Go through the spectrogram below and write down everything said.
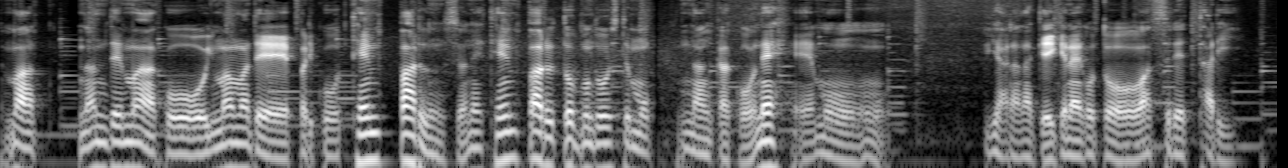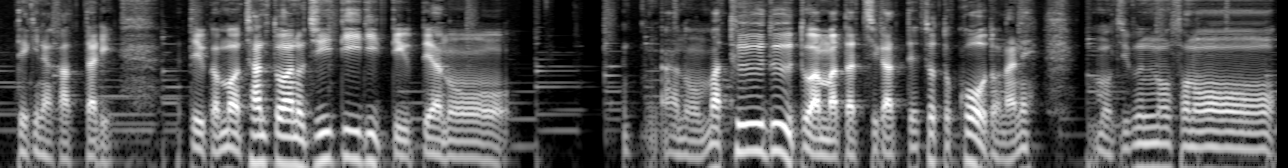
まあ、なんでまあ、こう、今までやっぱりこう、テンパるんですよね。テンパるとどうしても、なんかこうね、えー、もう、やらなきゃいけないことを忘れたり、できなかったり、っていうか、まあ、ちゃんとあの GTD って言って、あの、あの、まあ、ToDo とはまた違って、ちょっと高度なね、もう自分のその、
